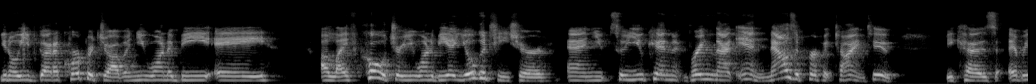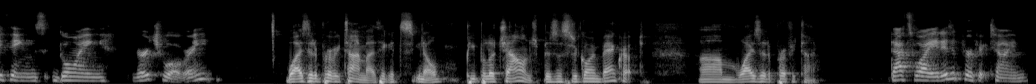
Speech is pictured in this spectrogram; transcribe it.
you know, you've got a corporate job and you want to be a a life coach or you want to be a yoga teacher and you so you can bring that in. Now is a perfect time too, because everything's going virtual, right? Why is it a perfect time? I think it's, you know, people are challenged, businesses are going bankrupt. Um, why is it a perfect time? That's why it is a perfect time.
